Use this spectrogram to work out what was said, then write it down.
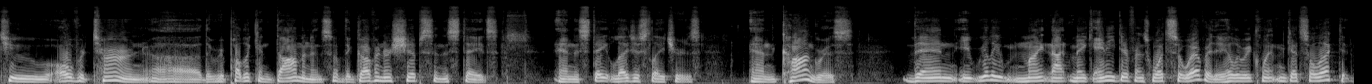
to overturn uh, the Republican dominance of the governorships in the states and the state legislatures and Congress, then it really might not make any difference whatsoever that Hillary Clinton gets elected.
